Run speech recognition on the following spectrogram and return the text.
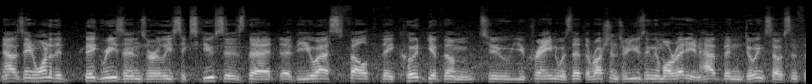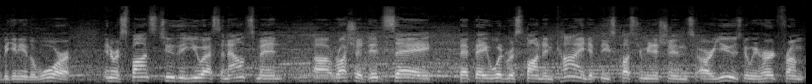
Now, Zain, one of the big reasons, or at least excuses, that uh, the U.S. felt they could give them to Ukraine was that the Russians are using them already and have been doing so since the beginning of the war. In response to the U.S. announcement, uh, Russia did say that they would respond in kind if these cluster munitions are used. And we heard from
